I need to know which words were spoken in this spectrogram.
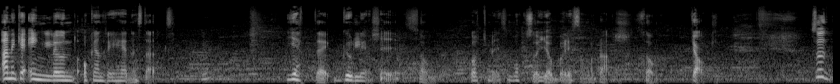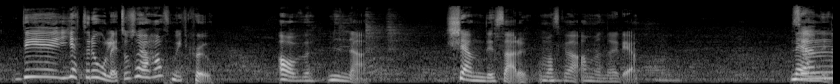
Annika Englund och Andrea Hedenstedt. Jättegulliga tjejer som gått till mig som också jobbar i samma bransch som jag. Så det är jätteroligt och så har jag haft mitt crew av mina kändisar om man ska använda det. Nej, Sen,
